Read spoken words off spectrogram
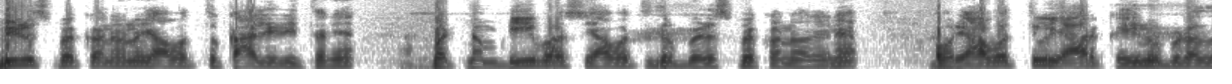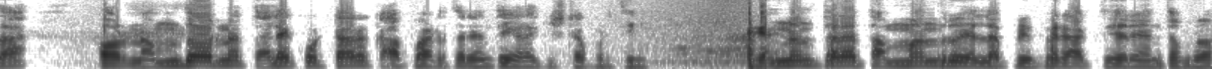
ಬೀಳಿಸ್ಬೇಕು ಅನ್ನೋನು ಯಾವತ್ತು ಕಾಲಿಡೀತಾನೆ. ಬಟ್ ನಮ್ ಡಿ ಬಾಸ್ ಯಾವತ್ತಿದ್ರು ಬೆಳೆಸ್ಬೇಕು ಅನ್ನೋರೇನೆ ಅವ್ರು ಯಾವತ್ತೂ ಯಾರ ಕೈನೂ ಬಿಡಲ್ಲ. ಅವ್ರು ನಮ್ದವ್ರನ್ನ ತಲೆ ಕೊಟ್ಟಾರು ಕಾಪಾಡ್ತಾರೆ ಅಂತ ಹೇಳಕ್ ಇಷ್ಟಪಡ್ತೀನಿ. ಹೆಣ್ಣೊಂದ್ ತಮ್ಮಂದ್ರು ಎಲ್ಲ ಪ್ರಿಪೇರ್ ಆಗ್ತಿದಾರೆ ಅಂತ ಬ್ರೋ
